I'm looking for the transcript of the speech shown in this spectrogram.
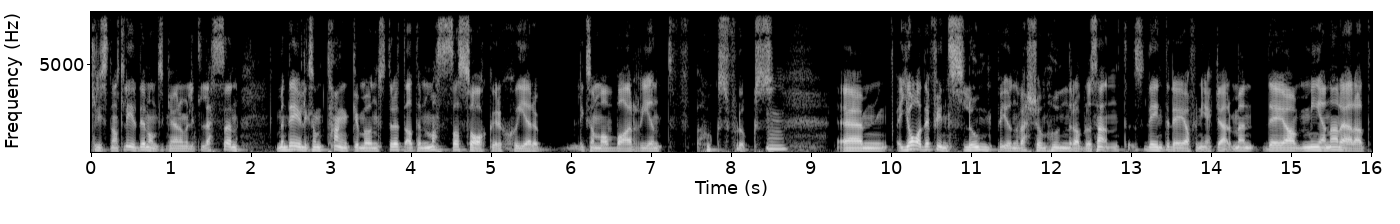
kristnas liv, det är någonting som kan göra mig lite ledsen. Men det är ju liksom tankemönstret att en massa saker sker liksom av bara rent hux flux. Ehm, ja, det finns slump i universum 100%. Så Det är inte det jag förnekar, men det jag menar är att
